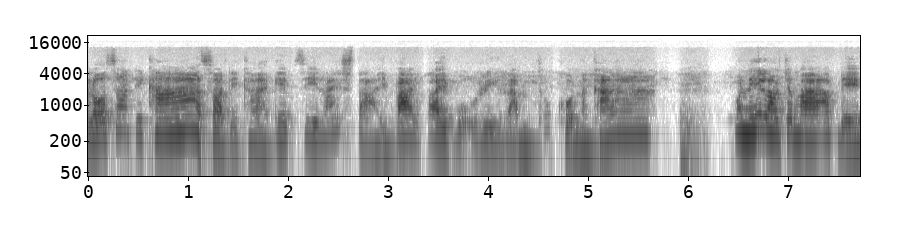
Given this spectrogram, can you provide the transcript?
ฮัลโหลสวัสดีค่ะ สวัสดีค่ะ FC Lifestyle ป้ายไปบุรีรัมย์ทุกคนนะคะ วันนี้เราจะมาอัปเดต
